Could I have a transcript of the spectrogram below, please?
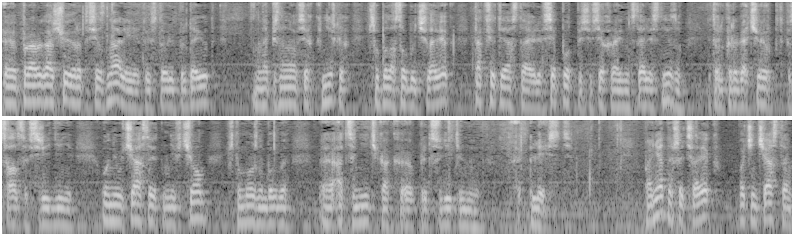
Э, про Рогачевера это все знали, эту историю передают – написано во всех книжках, что был особый человек, так все это и оставили. Все подписи всех раввинов стояли снизу, и только Рогачевер подписался в середине. Он не участвует ни в чем, что можно было бы э, оценить как э, предсудительную э, лесть. Понятно, что человек очень часто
